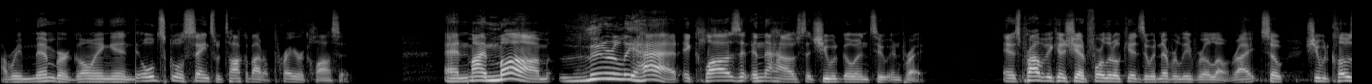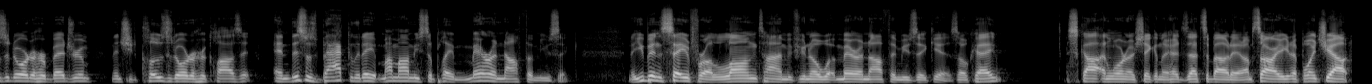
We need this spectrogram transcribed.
I remember going in, the old school saints would talk about a prayer closet. And my mom literally had a closet in the house that she would go into and pray. And it's probably because she had four little kids that would never leave her alone, right? So she would close the door to her bedroom, then she'd close the door to her closet. And this was back in the day, my mom used to play Maranatha music. Now, you've been saved for a long time if you know what Maranatha music is, okay? Scott and Lauren are shaking their heads. That's about it. I'm sorry, I'm gonna point you out.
